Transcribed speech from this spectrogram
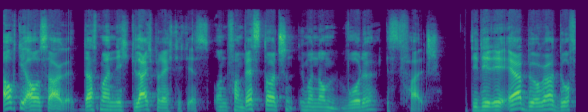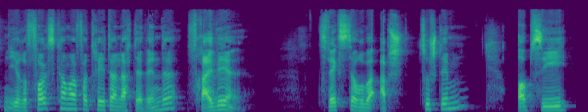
Auch die Aussage, dass man nicht gleichberechtigt ist und von Westdeutschen übernommen wurde, ist falsch. Die DDR-Bürger durften ihre Volkskammervertreter nach der Wende frei wählen, zwecks darüber abzustimmen, ob sie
